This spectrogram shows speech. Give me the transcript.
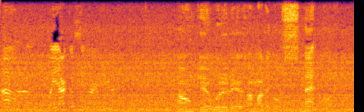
I don't know, but y'all can see right here. I don't care what it is. I'm about to go smack on it.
